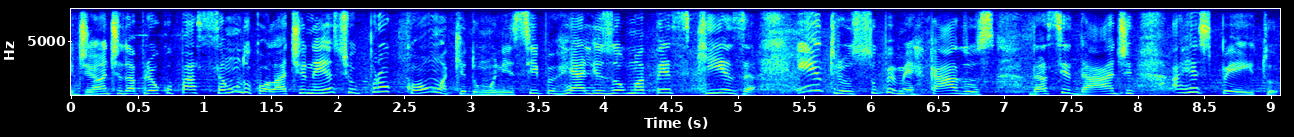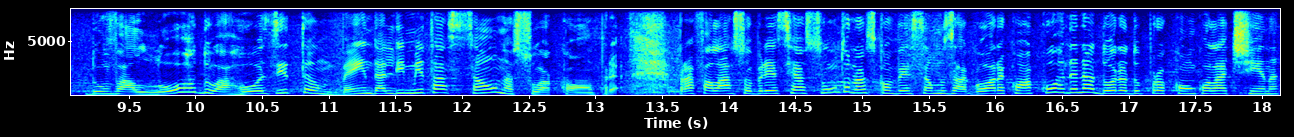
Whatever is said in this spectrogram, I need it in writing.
Diante da preocupação do colatinense, o PROCON aqui do município realizou uma pesquisa entre os supermercados da cidade a respeito do valor do arroz e também da limitação na sua compra. Para falar sobre esse assunto, nós conversamos agora com a coordenadora do PROCON Colatina.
